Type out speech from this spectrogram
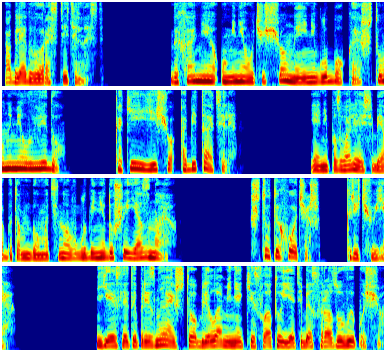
оглядываю растительность. Дыхание у меня учащенное и неглубокое. Что он имел в виду? Какие еще обитатели? Я не позволяю себе об этом думать, но в глубине души я знаю. «Что ты хочешь?» — кричу я. «Если ты признаешь, что облила меня кислотой, я тебя сразу выпущу».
